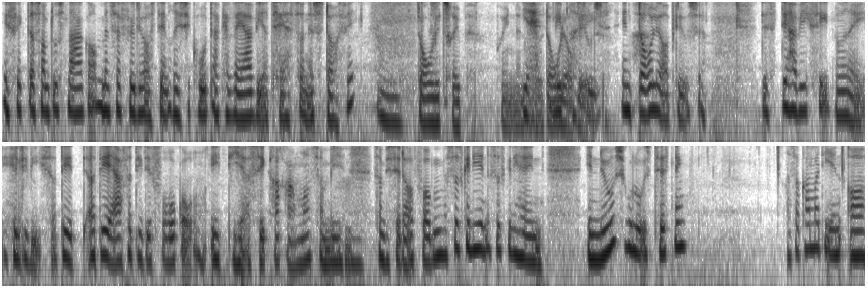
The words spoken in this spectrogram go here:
effekter, som du snakker om, men selvfølgelig også den risiko, der kan være ved at tage sådan et stof. Ikke? Mm, dårlig trip på en eller anden Ja, måde. Dårlig oplevelse. En dårlig oplevelse. Det, det har vi ikke set noget af, heldigvis. Og det, og det er, fordi det foregår i de her sikre rammer, som vi, mm. som vi sætter op for dem. Og så skal de ind, og så skal de have en, en neuropsykologisk testning. Og så kommer de ind, og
